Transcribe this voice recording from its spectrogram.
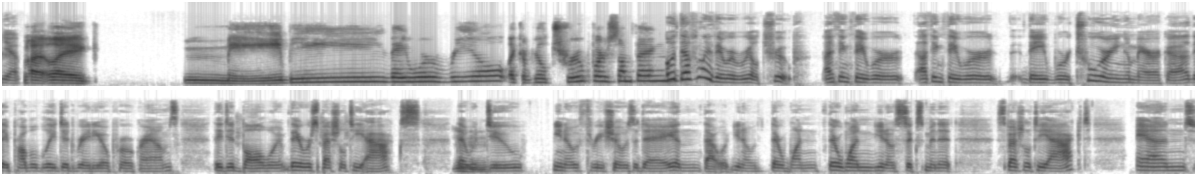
yeah But like maybe they were real, like a real troop or something. Oh, definitely they were a real troop I think they were I think they were they were touring America. They probably did radio programs. They did ballroom. They were specialty acts that would Mhm. do, you know, three shows a day and that would, you know, their one their one, you know, 6-minute specialty act. And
